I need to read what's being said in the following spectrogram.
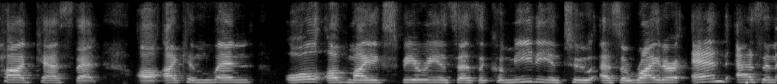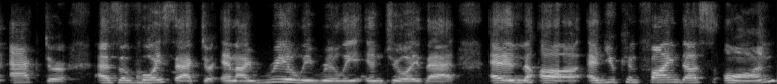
podcast that uh, I can lend all of my experience as a comedian to as a writer and as an actor as a voice actor and i really really enjoy that and uh and you can find us on.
